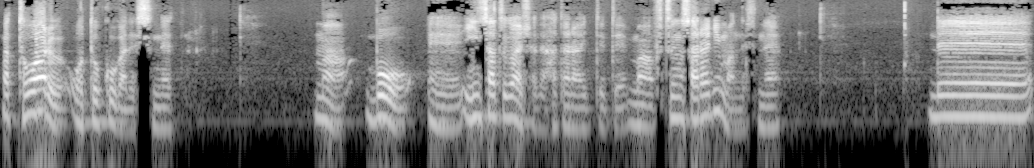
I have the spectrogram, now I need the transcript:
まあ、とある男がですね、まあ、某、えー、印刷会社で働いてて、まあ、普通のサラリーマンですね。で、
